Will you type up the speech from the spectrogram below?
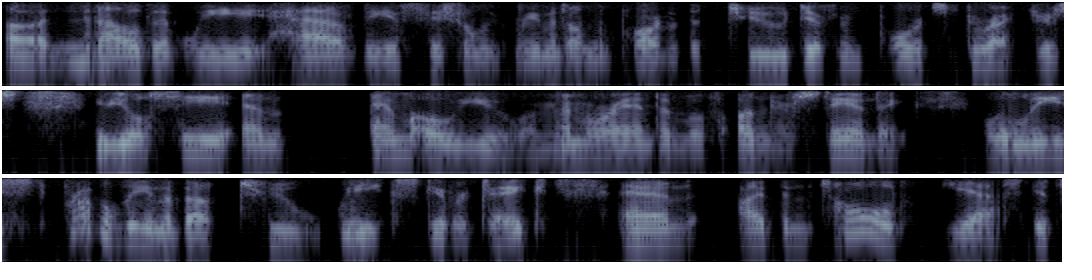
Uh, now that we have the official agreement on the part of the two different boards of directors, you'll see an MOU, a Memorandum of Understanding, released probably in about two weeks, give or take. And I've been told, yes, it's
